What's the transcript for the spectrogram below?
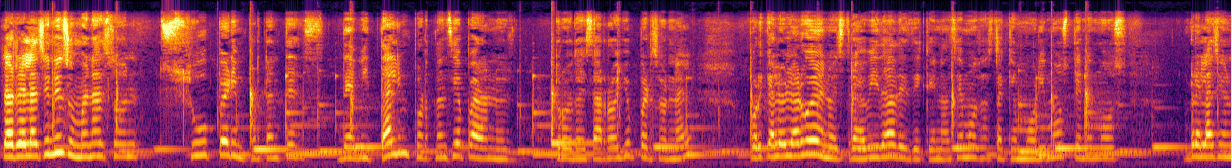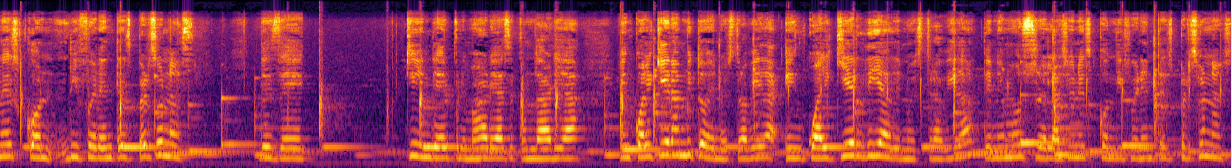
Las relaciones humanas son súper importantes, de vital importancia para nuestro desarrollo personal, porque a lo largo de nuestra vida, desde que nacemos hasta que morimos, tenemos relaciones con diferentes personas, desde kinder, primaria, secundaria, en cualquier ámbito de nuestra vida, en cualquier día de nuestra vida, tenemos relaciones con diferentes personas.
